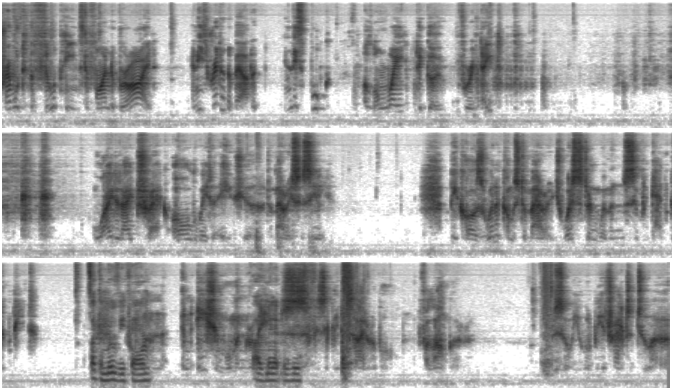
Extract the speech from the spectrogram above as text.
travelled to the Philippines to find a bride, and he's written about it in this book, A Long Way to Go for a Date. Why did I trek all the way to Asia to marry Cecilia? Because when it comes to marriage, Western women simply can't compete. It's like a movie, For fam. one, an Asian woman Five-minute remains movie. physically desirable for longer. So you will be attracted to her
